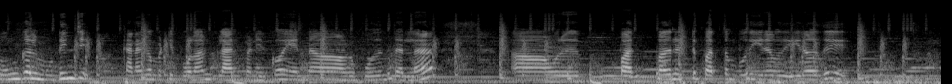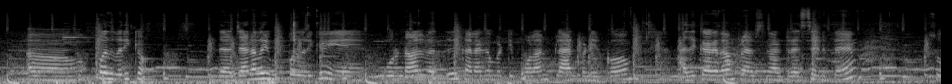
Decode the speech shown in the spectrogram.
பொங்கல் முடிஞ்சு கனகம்பட்டி போகலான்னு பிளான் பண்ணியிருக்கோம் என்ன ஆக போகுதுன்னு தெரில ஒரு பத் பதினெட்டு பத்தொம்போது இருபது இருபது முப்பது வரைக்கும். இந்த ஜனவரி முப்பது வரைக்கும் ஒரு நாள் வந்து கனகம்பட்டி போகலான்னு பிளான் பண்ணியிருக்கோம் அதுக்காக தான் ஃப்ரெண்ட்ஸ் நான் ட்ரெஸ் எடுத்தேன். ஸோ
